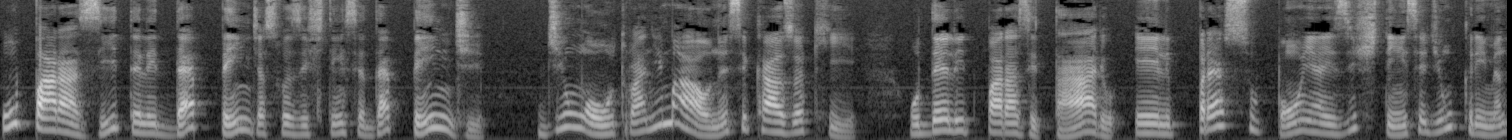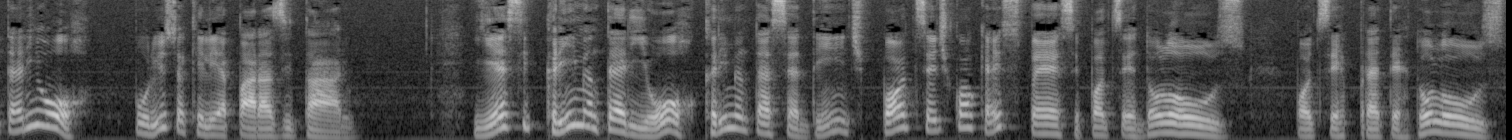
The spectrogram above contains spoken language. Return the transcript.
O parasita, ele depende, a sua existência depende de um outro animal. Nesse caso aqui, o delito parasitário, ele pressupõe a existência de um crime anterior. Por isso é que ele é parasitário. E esse crime anterior, crime antecedente, pode ser de qualquer espécie, pode ser doloso, pode ser préter-doloso,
